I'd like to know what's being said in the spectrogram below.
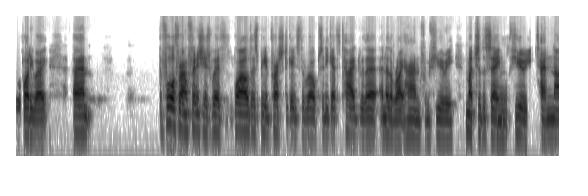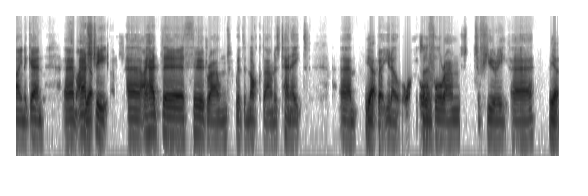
your body weight. Um, the fourth round finishes with Wilder's being pressed against the ropes and he gets tagged with a, another right hand from Fury, much of the same. Fury 10 9 again. Um, I Mm. Yep. actually uh, I had the third round with the knockdown as 10 8. Um, yeah, but, you know, all, all four rounds to Fury uh, yeah,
